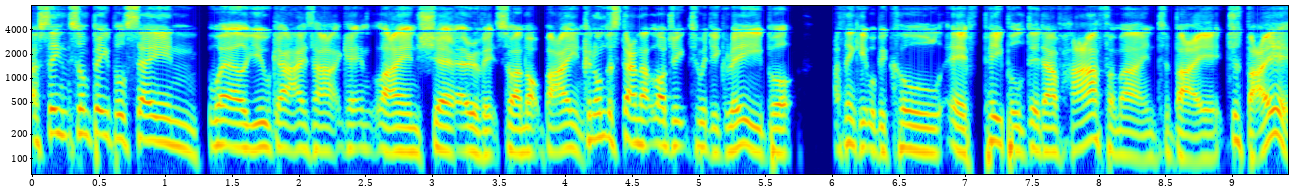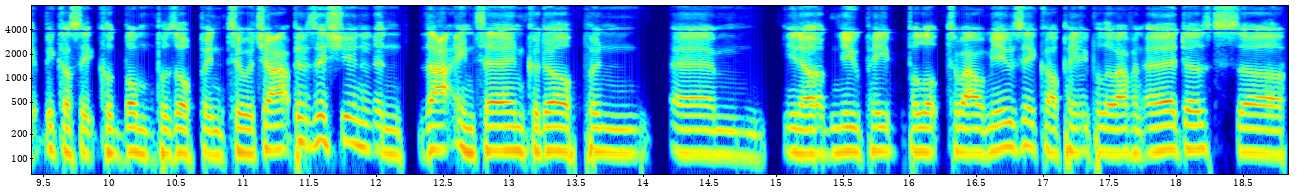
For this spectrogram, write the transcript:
I've seen some people saying, "Well, you guys aren't getting lion's share of it, so I'm not buying." I can understand that logic to a degree, but I think it would be cool if people did have half a mind to buy it, just buy it because it could bump us up into a chart position, and that in turn could open um, you know, new people up to our music or people who haven't heard us. So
